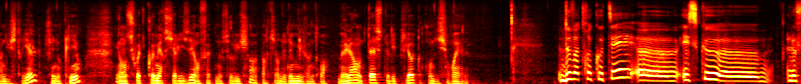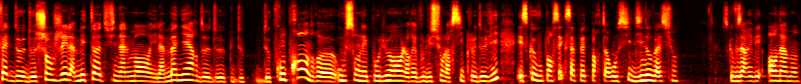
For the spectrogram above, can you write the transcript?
industriels chez nos clients. Et on souhaite commercialiser en fait nos solutions à partir de 2023. Mais là, on teste les pilotes en conditions réelles. De votre côté, euh, est-ce que euh, le fait de, de, changer la méthode finalement et la manière de, de, de, comprendre euh, où sont les polluants, leur évolution, leur cycle de vie, est-ce que vous pensez que ça peut être porteur aussi d'innovation? Est-ce que vous arrivez en amont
